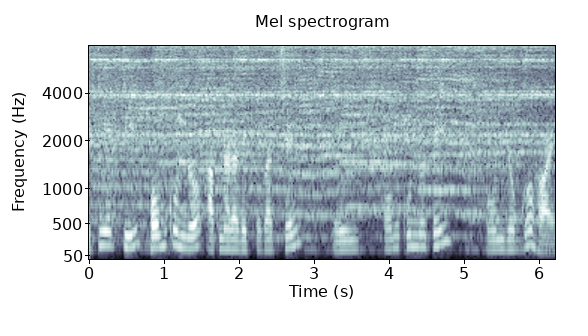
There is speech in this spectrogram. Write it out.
এটি একটি হোমকুণ্ড, আপনারা দেখতে পাচ্ছেন। এই হোমকুণ্ডতেই হোমযজ্ঞ হয়।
